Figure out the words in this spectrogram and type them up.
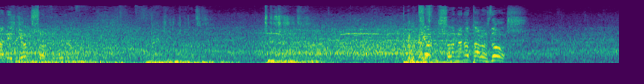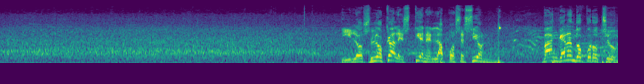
De Johnson. Johnson anota los dos. Y los locales tienen la posesión. Van ganando por ocho.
